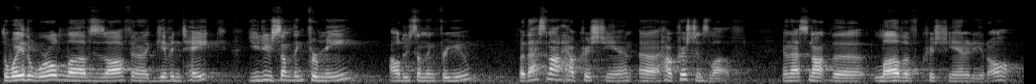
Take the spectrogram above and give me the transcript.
The way the world loves is often a give and take. You do something for me, I'll do something for you. But that's not how, Christian, uh, how Christians love. And that's not the love of Christianity at all.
